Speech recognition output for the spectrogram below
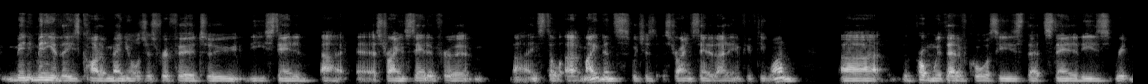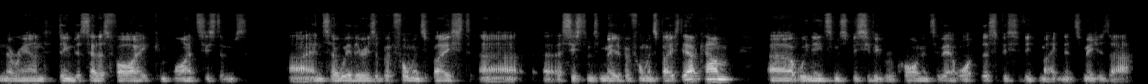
many, many of these kind of manuals just refer to the standard uh, Australian standard for uh, install uh, maintenance, which is Australian standard 1851. Uh, the problem with that, of course, is that standard is written around deemed to satisfy compliance systems. and so where there is a performance-based, a system to meet a performance-based outcome, we need some specific requirements about what the specific maintenance measures are.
